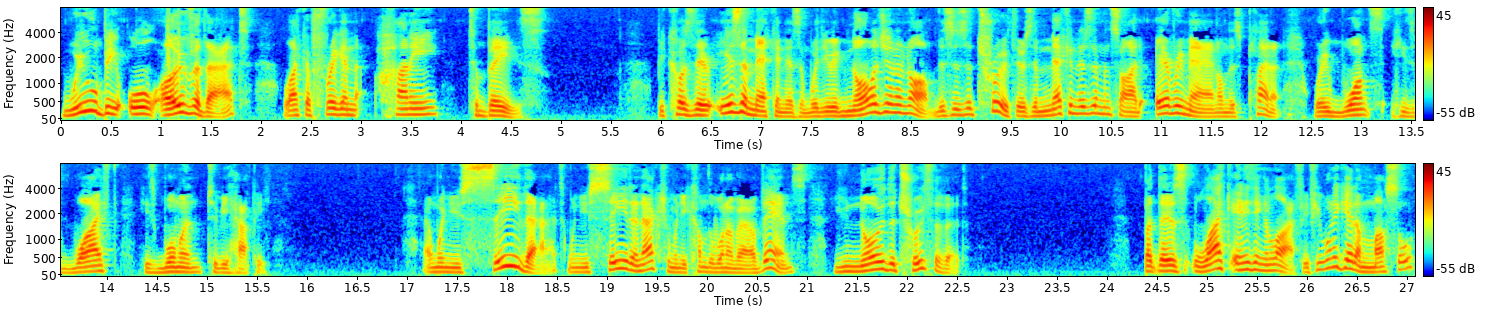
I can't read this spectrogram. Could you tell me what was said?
We will be all over that like a friggin' honey to bees. Because there is a mechanism, whether you acknowledge it or not, this is a truth. There's a mechanism inside every man on this planet where he wants his wife, his woman to be happy. And when you see that, when you see it in action, when you come to one of our events, you know the truth of it. But there's like anything in life, if you want to get a muscle,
